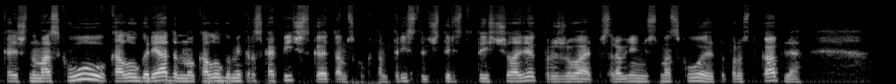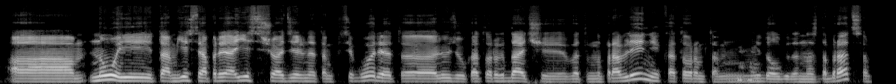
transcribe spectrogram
конечно, на Москву, Калуга рядом, но Калуга микроскопическая, там сколько там, 300 или 400 тысяч человек проживает по сравнению с Москвой, это просто капля. А, ну и там есть, есть еще отдельная там категория, это люди, у которых дачи в этом направлении, которым там недолго до нас добраться.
